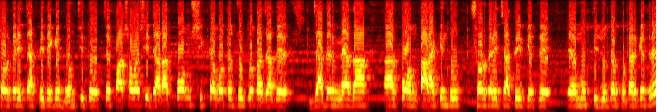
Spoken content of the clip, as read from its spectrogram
সরকারি চাকরি থেকে বঞ্চিত হচ্ছে। পাশাপাশি যারা কম শিক্ষাগত যোগ্যতা, যাদের যাদের মেধা কম, তারা কিন্তু সরকারি চাকরির ক্ষেত্রে মুক্তিযোদ্ধা কোটার ক্ষেত্রে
